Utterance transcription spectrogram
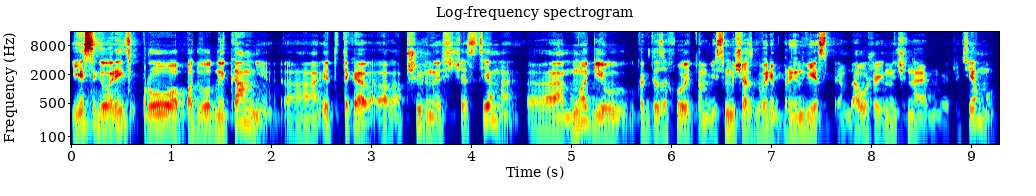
Если говорить про подводные камни, а, это такая а, обширная сейчас тема. А, многие, когда заходят, там, если мы сейчас говорим про инвест, прям, да, уже и начинаем эту тему,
